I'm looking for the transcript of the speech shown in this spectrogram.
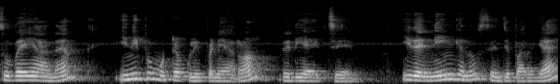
சுவையான இனிப்பு முட்டை குழிப்பணியாரம் ரெடி ஆயிடுச்சு. இதை நீங்களும் செஞ்சு பாருங்கள்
